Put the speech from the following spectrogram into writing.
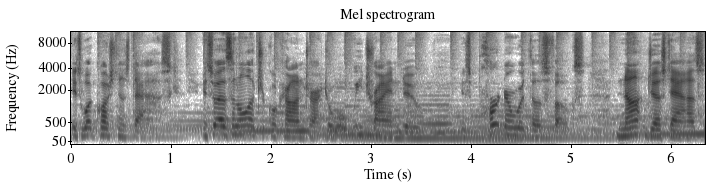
is what questions to ask. And so as an electrical contractor, what we try and do is partner with those folks, not just as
